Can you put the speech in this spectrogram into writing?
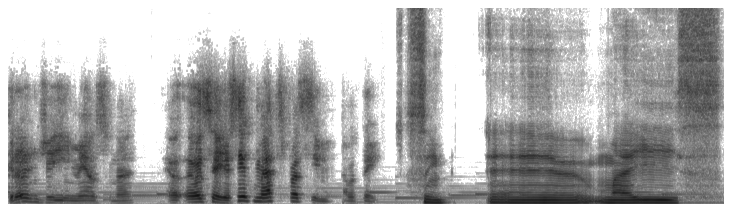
grande e imenso, né? Ou- Ou seja, 5 metros pra cima ela tem. Sim. É, mas.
